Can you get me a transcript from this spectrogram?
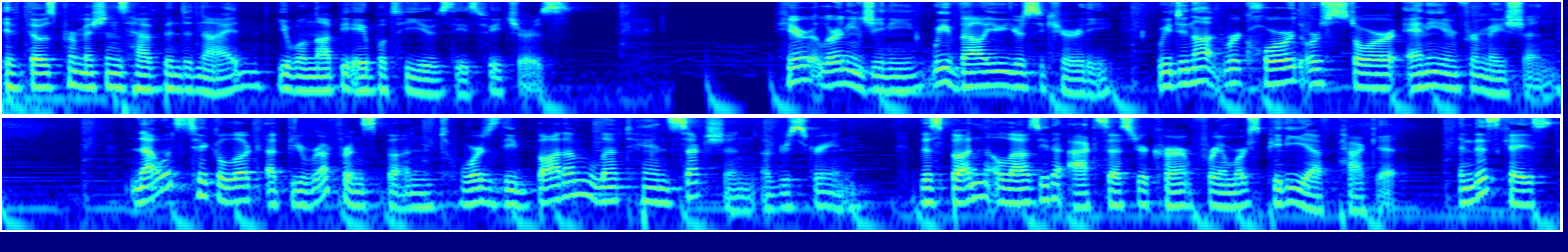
If those permissions have been denied, you will not be able to use these features. Here at Learning Genie, we value your security. We do not record or store any information. Now let's take a look at the reference button towards the bottom left-hand section of your screen. This button allows you to access your current framework's PDF packet. In this case,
